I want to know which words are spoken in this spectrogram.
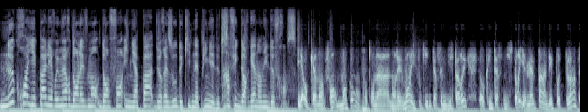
Ne croyez pas les rumeurs d'enlèvement d'enfants. Il n'y a pas de réseau de kidnapping et de trafic d'organes en Ile-de-France. Il n'y a aucun enfant manquant. Quand on a un enlèvement, il faut qu'il y ait une personne disparue. Il n'y a aucune personne disparue. Il n'y a même pas un dépôt de plainte.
